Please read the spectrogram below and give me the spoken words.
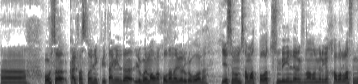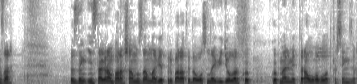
Ә, осы кальфастоник витаминді любой малға қолдана беруге болады. Есімім самат болады түсінбегендеріңіз мына номерге хабарласыңыздар. Біздің инстаграм парақшамызда мына вет препараты да осындай видеолар көп. Көп мәліметтер алуға болады кірсеңіздер.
